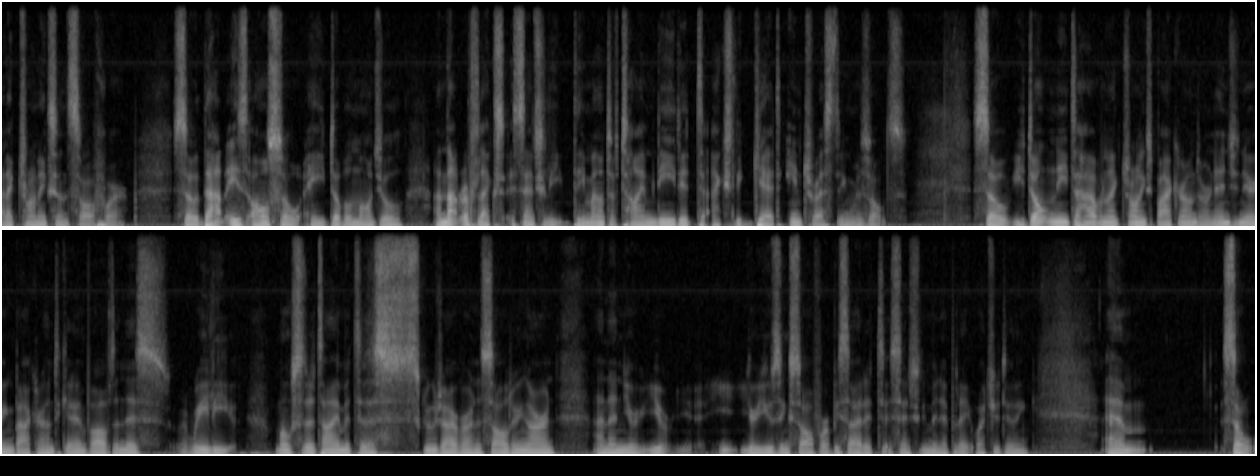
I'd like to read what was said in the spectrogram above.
electronics and software. So that is also a double module and that reflects essentially the amount of time needed to actually get interesting results. So you don't need to have an electronics background or an engineering background to get involved in this really, Most of the time, it's a screwdriver and a soldering iron, and then you're you're you're using software beside it to essentially manipulate what you're doing. Um, so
